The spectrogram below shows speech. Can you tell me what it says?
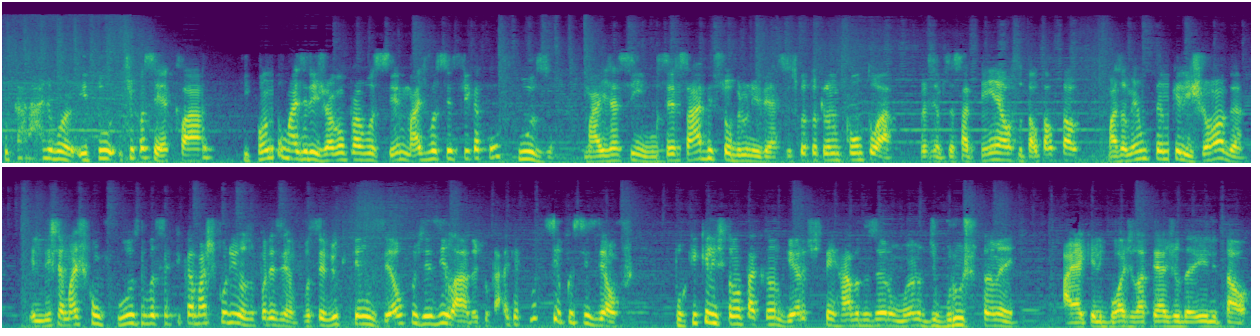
do caralho, mano. E tu, tipo assim, é claro que quanto mais eles jogam pra você, mais você fica confuso. Mas assim, você sabe sobre o universo, isso que eu tô querendo pontuar. Por exemplo, você sabe que tem elfo, tal, tal, tal. Mas ao mesmo tempo que ele joga, ele deixa mais confuso e você fica mais curioso. Por exemplo, você viu que tem uns elfos exilados. O cara, o que aconteceu com esses elfos? Por que, que eles estão atacando Geralt tem raiva do ser humano, de bruxo também? Aí aquele bode lá até ajuda ele e tal.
